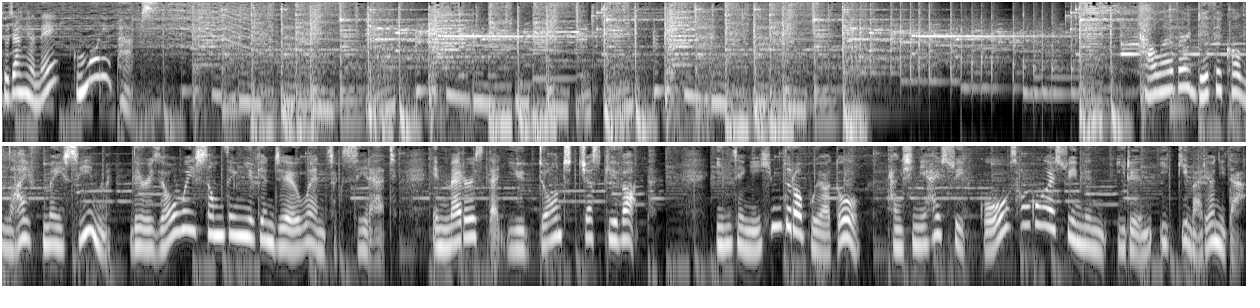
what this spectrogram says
조장현의 Good Morning Pops. However difficult life may seem, there is always something you can do and succeed at. It matters that you don't just give up. 인생이 힘들어 보여도 당신이 할 수 있고 성공할 수 있는 일은 있기 마련이다.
